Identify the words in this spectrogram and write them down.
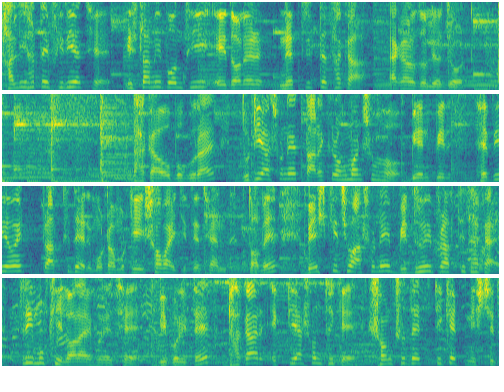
খালি হাতে ফিরিয়েছে ইসলামীপন্থী এই দলের নেতৃত্বে থাকা এগারো দলীয় জোট। ঢাকা ও বগুড়ায় দুটি আসনে তারেক রহমান সহ বিএনপির হেভিওয়েট প্রার্থীদের মোটামুটি সবাই জিতেছেন। তবে বেশ কিছু আসনে বিদ্রোহী প্রার্থী থাকায় ত্রিমুখী লড়াই হয়েছে। বিপরীতে ঢাকার একটি আসন থেকে সংসদের টিকিট নিশ্চিত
